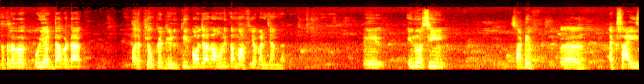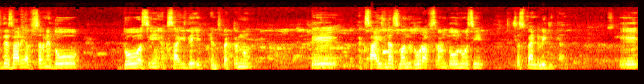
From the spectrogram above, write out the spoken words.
ਮਤਲਬ ਕੋਈ ਐਡਾ ਵੱਡਾ ਪਰ ਕਿਉਂਕਿ ਗਿਣਤੀ ਬਹੁਤ ਜ਼ਿਆਦਾ ਹੋਣੀ ਤਾਂ ਮਾਫੀਆ ਬਣ ਜਾਂਦਾ। ਤੇ ਇਹਨੂੰ ਅਸੀਂ ਸਾਡੇ ਐਕਸਾਈਜ਼ ਦੇ ਸਾਰੇ ਅਫਸਰ ਨੇ ਦੋ ਦੋ ਅਸੀਂ ਐਕਸਾਈਜ਼ ਦੇ ਇੰਸਪੈਕਟਰ ਨੂੰ ਤੇ ਐਕਸਾਈਜ਼ ਨਾਲ ਸੰਬੰਧਿਤ ਹੋਰ ਅਫਸਰਾਂ ਨੂੰ ਦੋ ਨੂੰ ਅਸੀਂ ਸਸਪੈਂਡ ਵੀ ਕੀਤਾ। ਤੇ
